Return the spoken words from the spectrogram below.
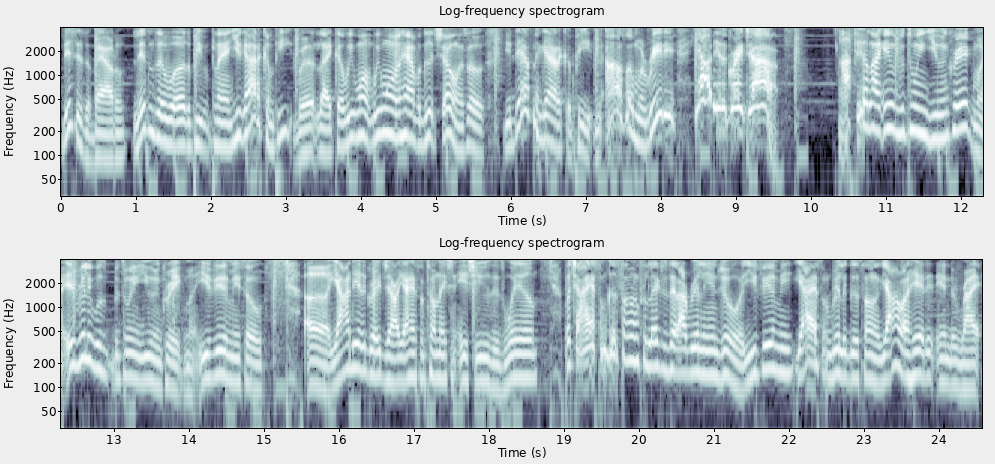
This is a battle. Listen to what other people playing. You gotta compete, bro. Like, cause we want we want to have a good show, and so you definitely gotta compete. And also, Meridian, y'all did a great job. I feel like it was between you and Craigmont. It really was between you and Craigmont. You feel me? So, uh, y'all did a great job. Y'all had some tonation issues as well, but y'all had some good song selections that I really enjoyed. You feel me? Y'all had some really good songs. Y'all are headed in the right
